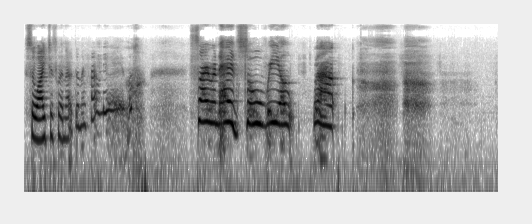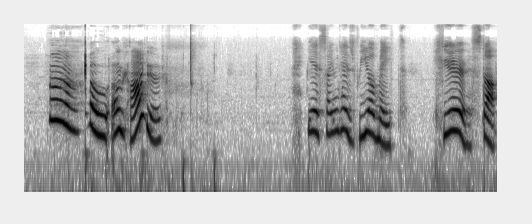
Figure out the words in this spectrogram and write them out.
So I just went out and I found him. Siren Head, so real. Ah. Oh, I'm tired. Yes, Siren Head's real, mate. Hear stuff.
